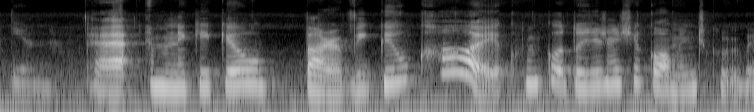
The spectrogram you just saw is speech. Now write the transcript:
দিও না হ্যাঁ এমনি কি কেউ বারবিকিউ খায়। এখন কত জিনিসে কমেন্ট করবে?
